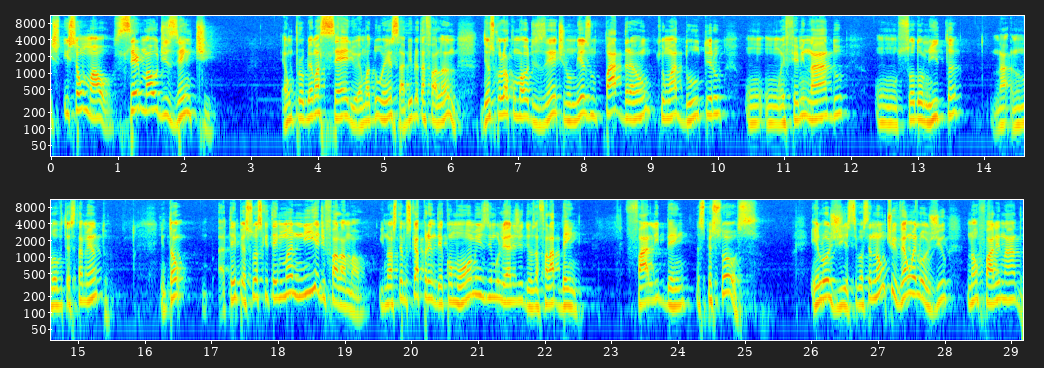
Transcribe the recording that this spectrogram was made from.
isso é um mal. Ser maldizente é um problema sério, é uma doença. A Bíblia está falando, Deus coloca o maldizente no mesmo padrão que um adúltero, um, um efeminado, um sodomita na, no Novo Testamento. Então, tem pessoas que têm mania de falar mal. E nós temos que aprender, como homens e mulheres de Deus, a falar bem. Fale bem das pessoas. elogia. Se você não tiver um elogio, não fale nada.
